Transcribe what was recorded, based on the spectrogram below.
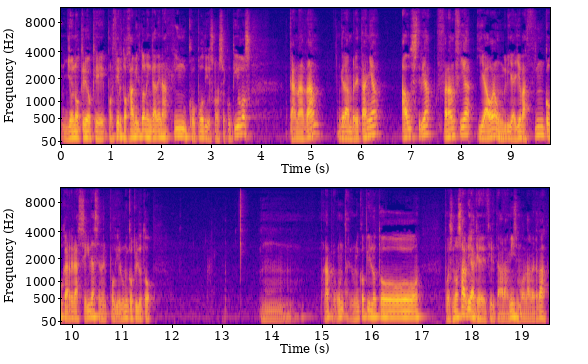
yo no creo que, por cierto, Hamilton encadena cinco podios consecutivos. Canadá, Gran Bretaña, Austria, Francia y ahora Hungría. Lleva cinco carreras seguidas en el podio. El único piloto... Mm, buena pregunta. El único piloto... Pues no sabría qué decirte ahora mismo, la verdad.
